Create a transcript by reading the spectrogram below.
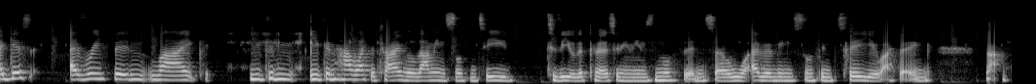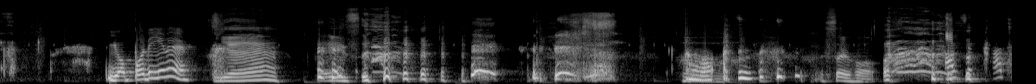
I guess everything like you can you can have like a triangle that means something to you. To the other person, it means nothing. So whatever means something to you, I think that's your body in it. yeah. It is. oh, so hot. How's your cat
